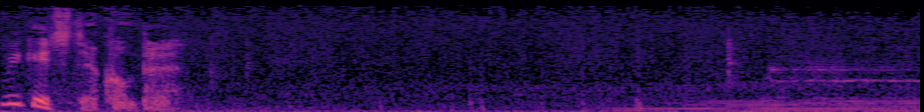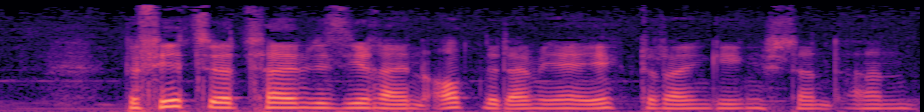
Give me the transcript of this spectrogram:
Wie geht's dir, Kumpel? Befehl zu erteilen, visiere einen Ort mit einem Objekt oder einen Gegenstand an.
